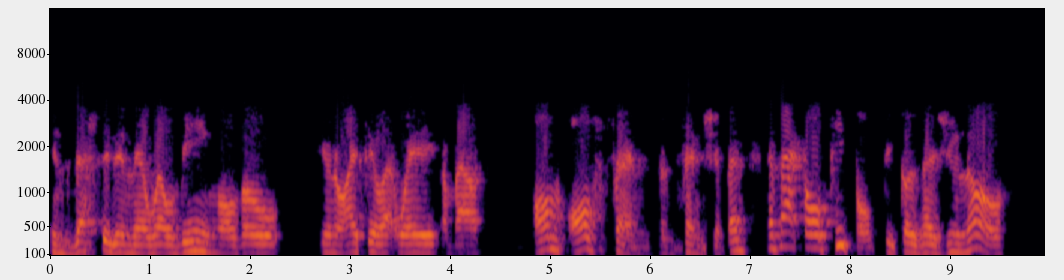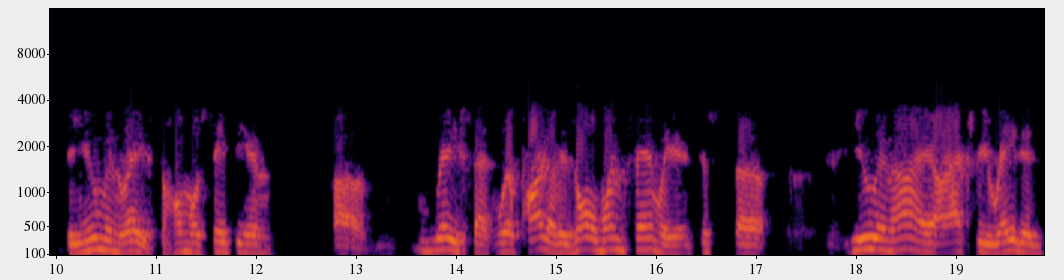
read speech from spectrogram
invested in their well-being. Although you know, I feel that way about all, all friends and friendship, and in fact, all people, because as you know, the human race, the Homo sapien uh, race that we're part of, is all one family. It just uh, you and I are actually rated,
